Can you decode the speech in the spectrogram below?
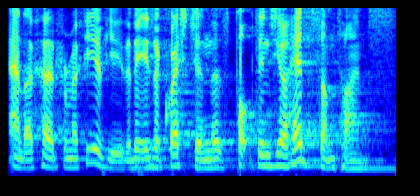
And I've heard from a few of you that it is a question that's popped into your head sometimes.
